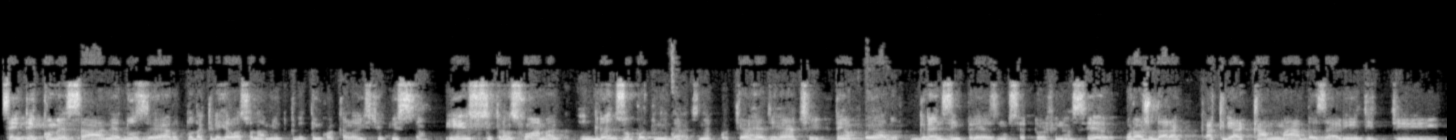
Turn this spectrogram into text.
sem ter que começar né, do zero todo aquele relacionamento que ele tem com aquela instituição. E isso se transforma em grandes oportunidades, né, porque a Red Hat tem apoiado grandes empresas no setor financeiro por ajudar a, a criar camadas ali de, de,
